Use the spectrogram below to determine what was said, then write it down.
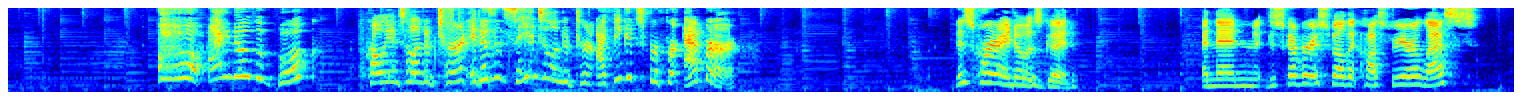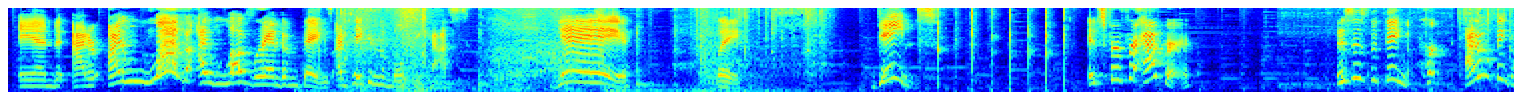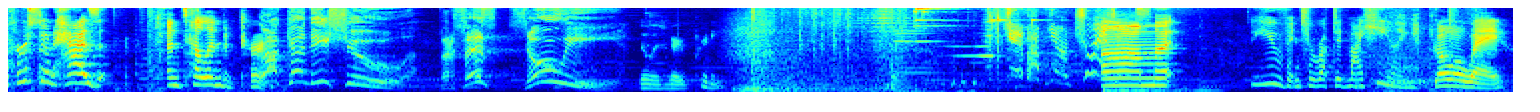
I know the book. Probably until end of turn. It doesn't say until end of turn. I think it's for forever. This card I know is good. And then discover a spell that costs three or less. And add a- I love, I love random things. I'm taking the multicast. Yay! Play. Games! It's for forever. This is the thing. Her, I don't think Hearthstone has until end of turn. Rock and issue versus Zoe. It was very pretty. Um, You've interrupted my healing. go away.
